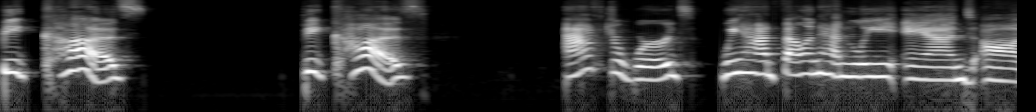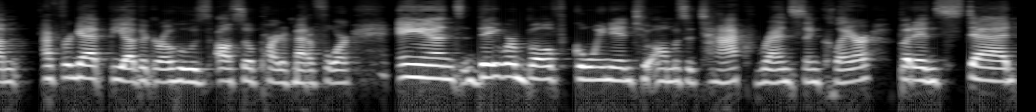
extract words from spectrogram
because because afterwards we had Fallon Henley and um I forget the other girl who's also part of Meta-Four and they were both going in to almost attack Wren Sinclair but instead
